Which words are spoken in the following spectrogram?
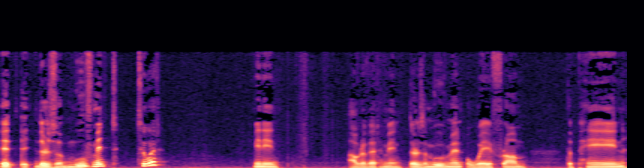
it, it, there's a movement to it, meaning out of it. I mean, there's a movement away from the pain,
